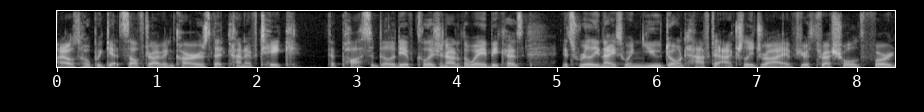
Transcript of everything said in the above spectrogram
I also hope we get self driving cars that kind of take the possibility of collision out of the way because it's really nice when you don't have to actually drive. Your threshold for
